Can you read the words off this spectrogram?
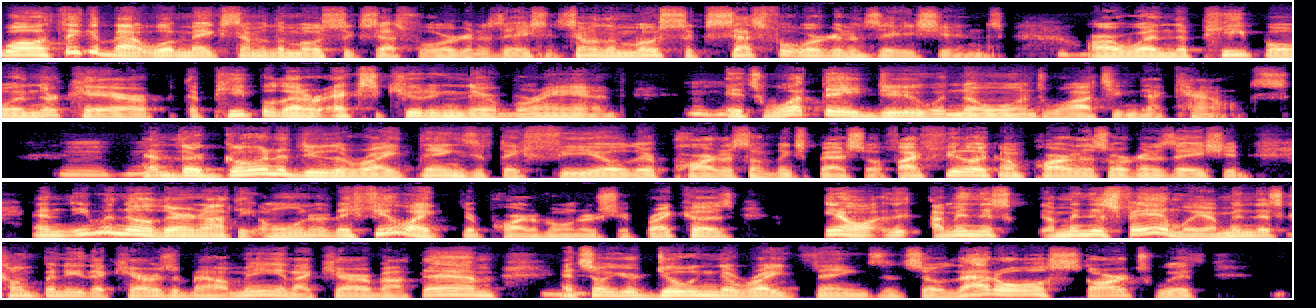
Well, think about what makes some of the most successful organizations. Some of the most successful organizations Mhm. are when the people in their care, the people that are executing their brand, Mhm. it's what they do when no one's watching that counts. Mhm. And they're going to do the right things if they feel they're part of something special. If I feel like I'm part of this organization, and even though they're not the owner, they feel like they're part of ownership, right? Because you know, I'm in this, I'm in this family, I'm in this company that cares about me, and I care about them, and Mhm. so you're doing the right things. And so that all starts with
